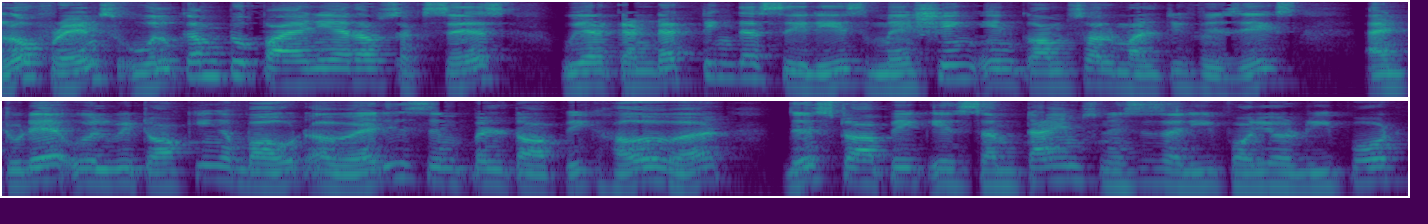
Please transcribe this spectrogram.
Hello friends, welcome to Pioneer of Success. We are conducting the series Meshing in COMSOL Multiphysics and today we will be talking about a very simple topic. However, this topic is sometimes necessary for your report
